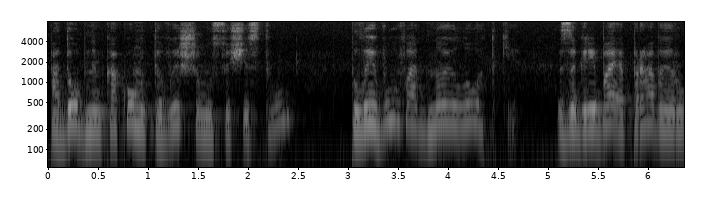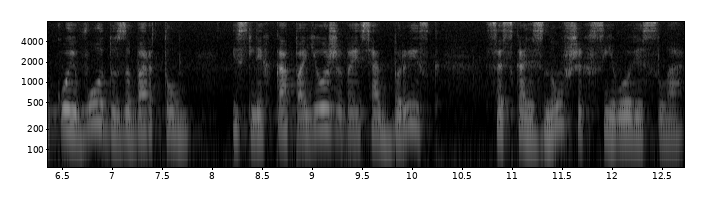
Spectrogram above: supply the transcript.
подобным какому-то высшему существу, Плыву в одной лодке, загребая правой рукой воду за бортом и слегка поеживаясь от брызг, соскользнувших с его весла.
